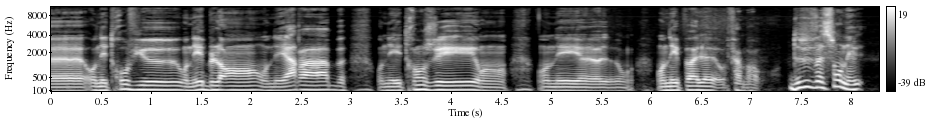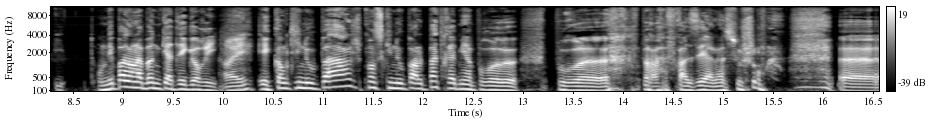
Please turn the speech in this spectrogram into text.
Euh, on est trop vieux, on est blanc, on est arabe, on est étranger, on, on est, euh, on n'est pas. Enfin bon, de toute façon, on est, on n'est pas dans la bonne catégorie. Oui. Et quand il nous parle, je pense qu'il nous parle pas très bien pour euh, pour euh, paraphraser Alain Souchon. Euh,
